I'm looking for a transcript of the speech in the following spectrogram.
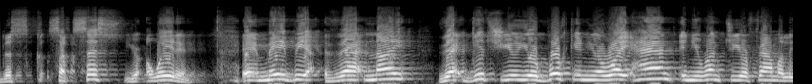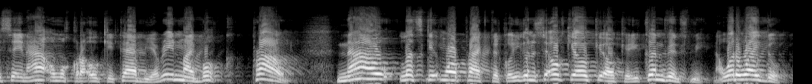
the success you're awaiting. It may be that night that gets you your book in your right hand and you run to your family saying, Ha umuqra'u kitabiya, read my book, proud. Now let's get more practical. You're going to say, okay, okay, okay, you convinced me. Now what do I do?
